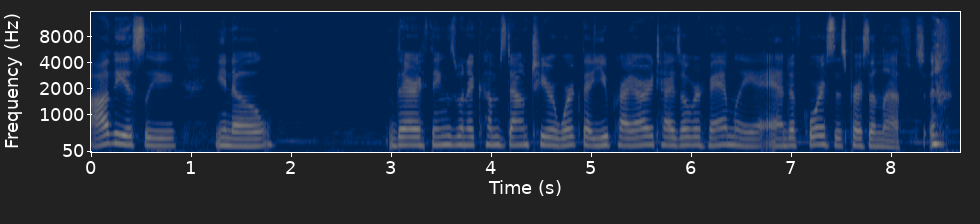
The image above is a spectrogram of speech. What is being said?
Obviously, you know, there are things when it comes down to your work that you prioritize over family. And of course, this person left.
